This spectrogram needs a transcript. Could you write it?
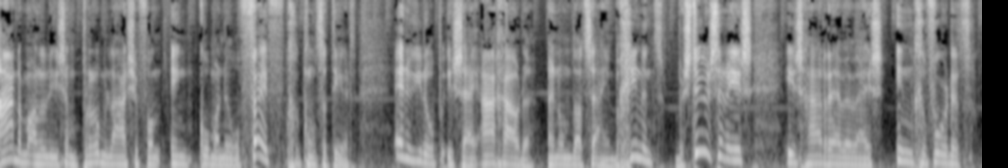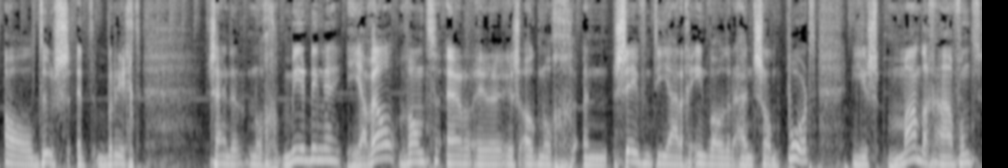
ademanalyse een promillage van 1,05 geconstateerd. En hierop is zij aangehouden. En omdat zij een beginnend bestuurster is, is haar rijbewijs ingevorderd. Al dus het bericht. Zijn er nog meer dingen? Jawel, want er, is ook nog een 17-jarige inwoner uit Zandpoort. Die is maandagavond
